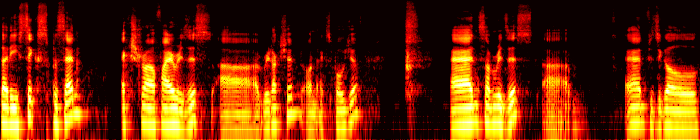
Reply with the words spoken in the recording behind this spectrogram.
36% extra fire resist uh, reduction on exposure, and some resist, um, and physical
